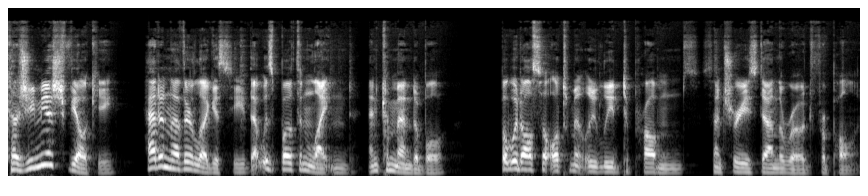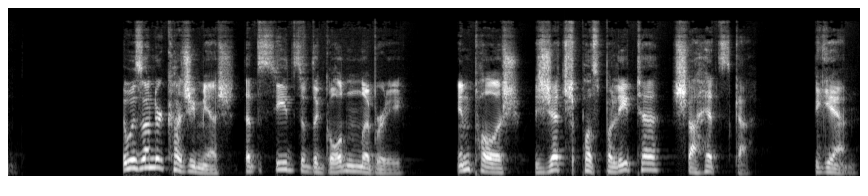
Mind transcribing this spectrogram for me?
Kazimierz Wielki had another legacy that was both enlightened and commendable, but would also ultimately lead to problems centuries down the road for Poland. It was under Kazimierz that the seeds of the Golden Liberty, in Polish Rzeczpospolita Szlachecka, began.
